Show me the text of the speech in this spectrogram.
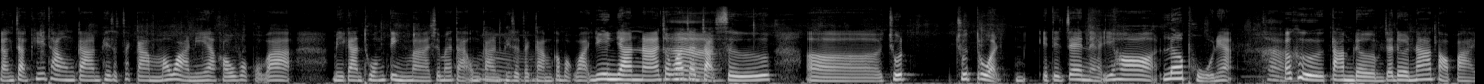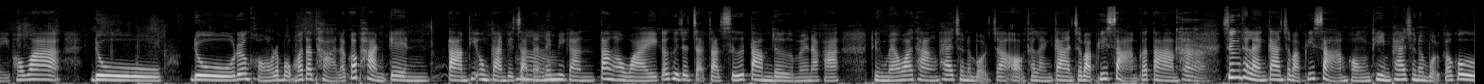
หลังจากที่ทางองค์การเภสัชกรรมเมื่อวานนี้เขาบอกว่ามีการท้วงติงมาใช่ไหมแต่องค์การเภสัชกรรมก็บอกว่ายืนยันนะจะว่าจะจัดซื้อชุด ชชุดตรวจเอติเจนเนี่ยยี่ห้อเลอผูเนี่ยค่ะก็คือตามเดิมจะเดินหน้าต่อไป เพราะว่าดูดูเรื่องของระบบมาตรฐาน แล้วก็ผ่านเกณฑ์ตามที่องค์การเภสัชนั้นได้มีการตั้งเอาไว้ ก็คือจะจัดจัดซื้อตามเดิมเลยนะคะ ถึงแม้ว่าทางแพทย์ชนบทจะออกแถลงการฉบับที่ 3 ก็ตามค่ะซึ่งแถลงการฉบับที่ 3 ของทีมแพทย์ชนบทก็คือ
